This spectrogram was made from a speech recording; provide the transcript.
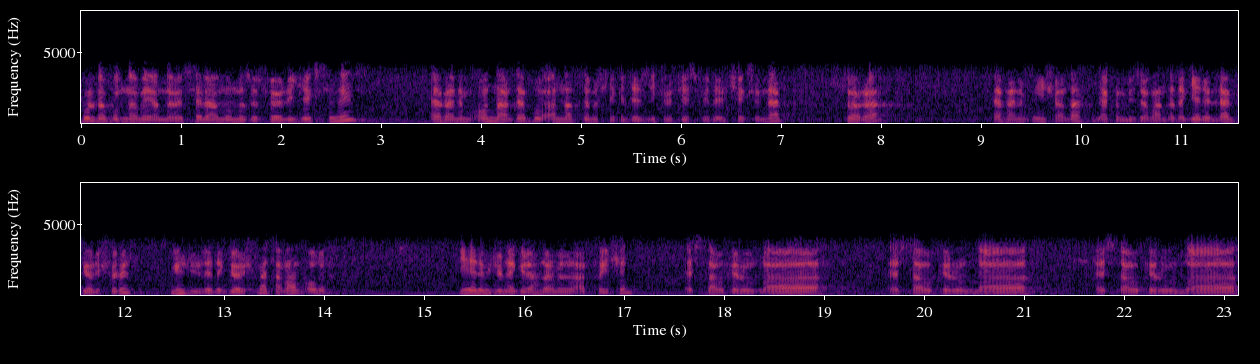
Burada bulunamayanlara selamımızı söyleyeceksiniz. Efendim onlar da bu anlattığımız şekilde zikri tesbihleri çeksinler. Sonra efendim inşallah yakın bir zamanda da gelirler, görüşürüz. Yüz yüze de görüşme tamam olur. Diyelim cümle günahlarımızın affı için Estağfirullah Estağfirullah Estağfirullah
